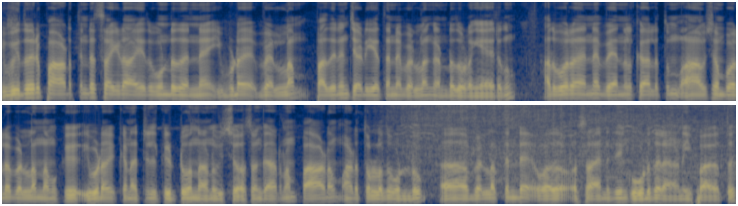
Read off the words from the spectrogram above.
ഇപ്പോൾ ഇതൊരു പാടത്തിന്റെ സൈഡ് ആയതുകൊണ്ട് തന്നെ ഇവിടെ വെള്ളം പതിനഞ്ചടിയെ തന്നെ വെള്ളം കണ്ടു തുടങ്ങിയായിരുന്നു. അതുപോലെ തന്നെ വേനൽക്കാലത്തും ആവശ്യം പോലെ വെള്ളം നമുക്ക് ഇവിടെ കിണറ്റിൽ കിട്ടുമെന്നാണ് വിശ്വാസം. കാരണം പാടം അടുത്തുള്ളത് കൊണ്ടും വെള്ളത്തിന്റെ സാന്നിധ്യം കൂടുതലാണ് ഈ ഭാഗത്ത്.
